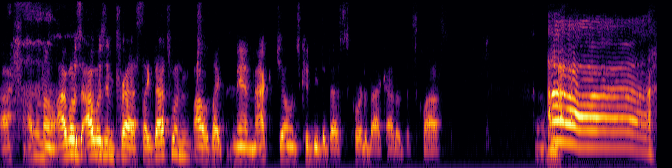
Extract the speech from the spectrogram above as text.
I, I don't know. I was I was impressed. Like that's when I was like, man, Mac Jones could be the best quarterback out of this class. So, Ah.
